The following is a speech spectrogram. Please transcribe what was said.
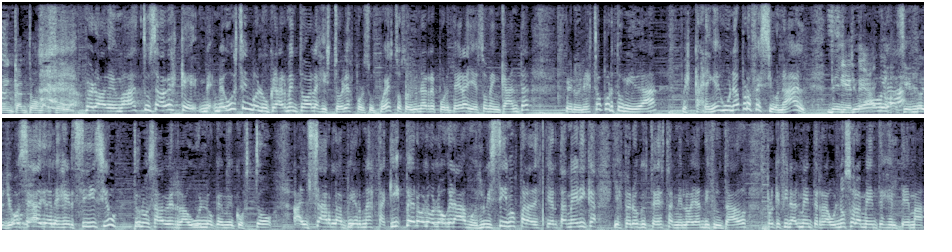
me encantó Marcela. Pero además tú sabes que me, me, gusta involucrarme en todas las historias, por supuesto, soy una reportera y eso me encanta, pero en esta oportunidad, pues Karen es una profesional del Siete yoga, años haciendo yoga. o sea, del ejercicio. Tú no sabes, Raúl, lo que me costó alzar la pierna hasta aquí, pero lo logramos, lo hicimos para Despierta América y espero que ustedes también lo hayan disfrutado, porque finalmente, Raúl, no solamente es el tema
